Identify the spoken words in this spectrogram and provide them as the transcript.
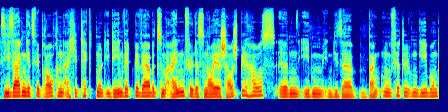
Sie sagen jetzt, wir brauchen Architekten- und Ideenwettbewerbe zum einen für das neue Schauspielhaus, ähm, eben in dieser Bankenviertelumgebung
